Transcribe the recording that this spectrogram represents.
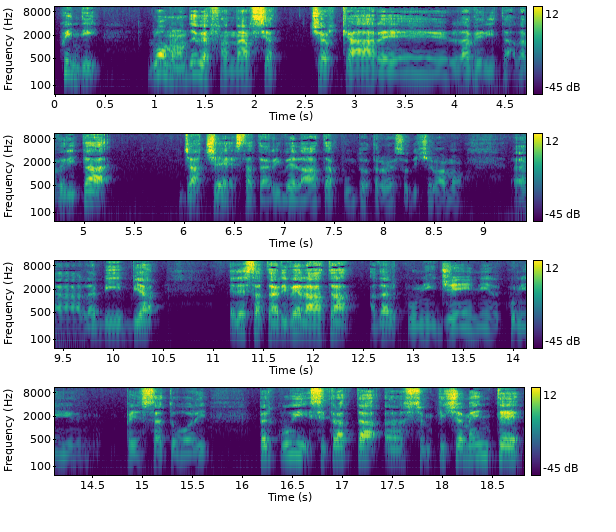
Quindi l'uomo non deve affannarsi a cercare la verità, la verità già c'è, è stata rivelata appunto attraverso, dicevamo, eh, la Bibbia ed è stata rivelata ad alcuni geni, alcuni pensatori, per cui si tratta eh, semplicemente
